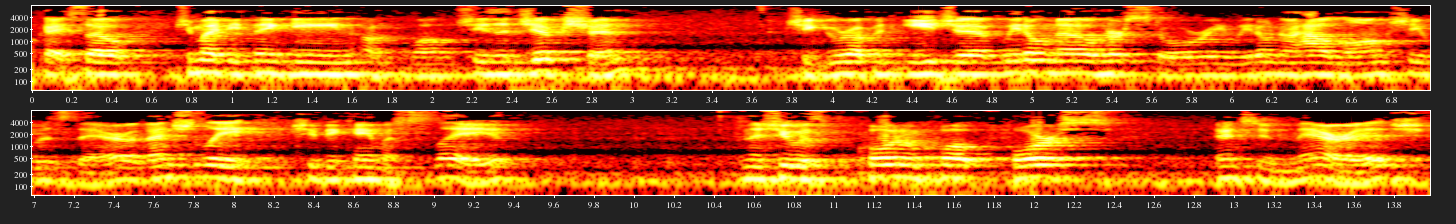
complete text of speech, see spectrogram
Okay, so she might be thinking, oh, well, she's Egyptian. She grew up in Egypt. We don't know her story. We don't know how long she was there. Eventually, she became a slave. And then she was, quote unquote, forced into marriage.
